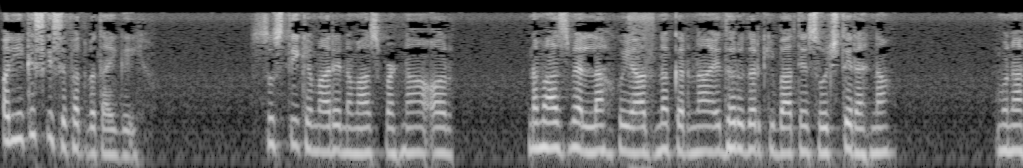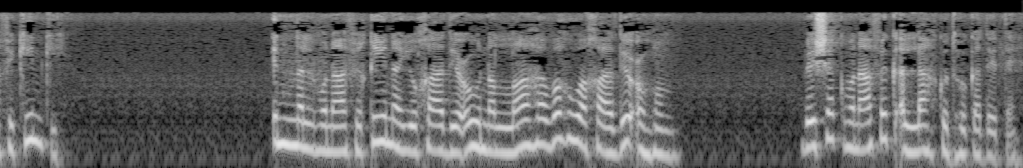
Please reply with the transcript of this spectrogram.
اور یہ کس کی صفت بتائی گئی؟ سستی کے مارے نماز پڑھنا اور نماز میں اللہ کو یاد نہ کرنا، ادھر ادھر کی باتیں سوچتے رہنا۔ منافقین کی۔ ان المنافقین یخادعون اللہ وهو خادعهم بے شک منافق اللہ کو دھوکا دیتے ہیں۔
